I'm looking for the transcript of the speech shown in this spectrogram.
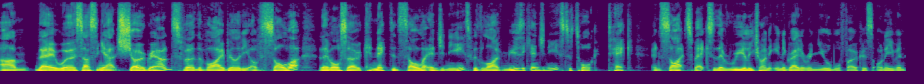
Um, they were sussing out showgrounds for the viability of solar. They've also connected solar engineers with live music engineers to talk tech and site specs so they're really trying to integrate a renewable focus on even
